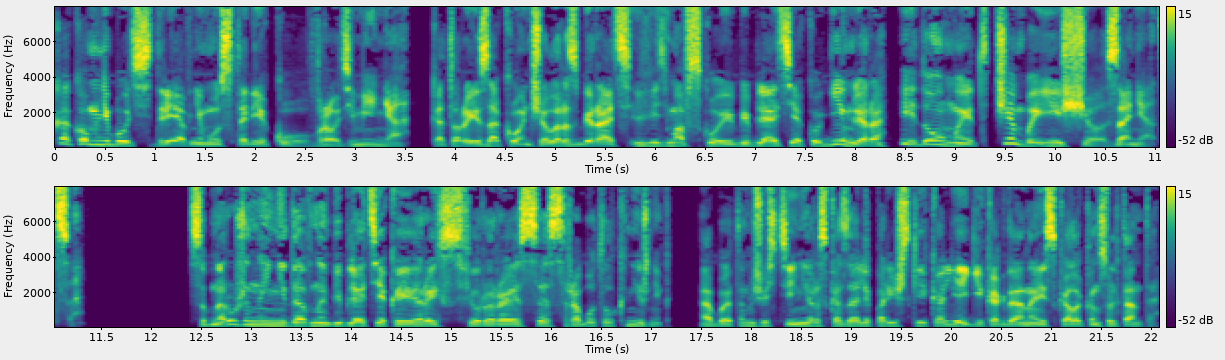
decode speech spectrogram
какому-нибудь древнему старику вроде меня который закончил разбирать ведьмовскую библиотеку Гиммлера и думает, чем бы еще заняться. С обнаруженной недавно библиотекой рейхсфюрера СС работал книжник. Об этом Жюстине рассказали парижские коллеги, когда она искала консультанта.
